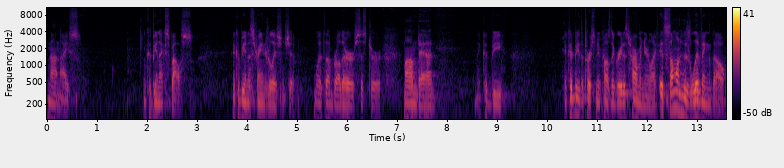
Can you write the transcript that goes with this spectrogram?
not nice. It could be an ex-spouse. It could be an estranged relationship with a brother sister, mom, dad. It could be it could be the person who caused the greatest harm in your life. It's someone who's living, though.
